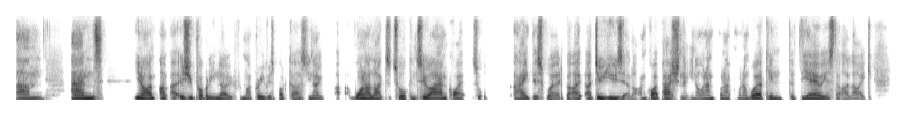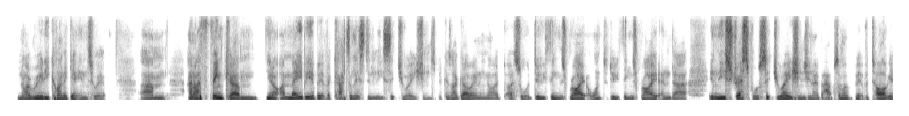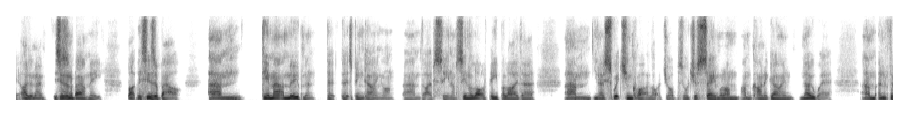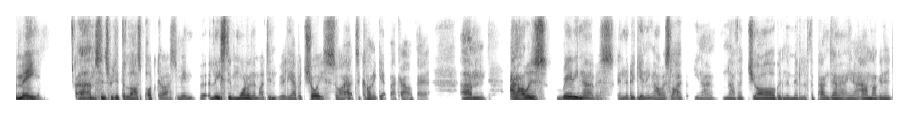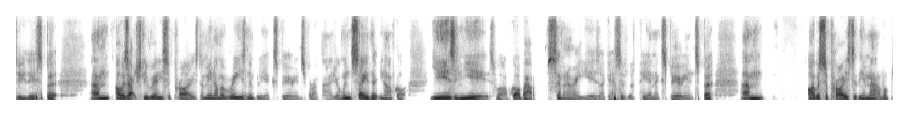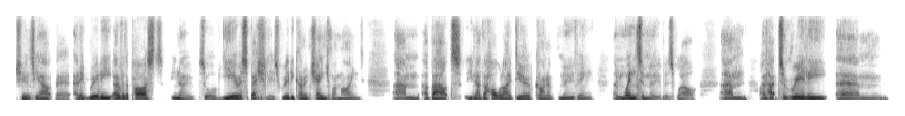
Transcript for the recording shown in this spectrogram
um, and you know I, I, as you probably know from my previous podcast you know one i like to talk and two i am quite sort of I hate this word, but I, I, do use it a lot. I'm quite passionate. You know, when I'm when I when I work in the, the areas that I like, you know, I really kind of get into it. Um, and I think, um, you know, I may be a bit of a catalyst in these situations because I go in, you know, I, I sort of do things right. I want to do things right. And uh, in these stressful situations, you know, perhaps I'm a bit of a target. I don't know. This isn't about me, but this is about um, the amount of movement that, that's been going on um, that I've seen. I've seen a lot of people either, um, you know, switching quite a lot of jobs or just saying, well, I'm, I'm kind of going nowhere. Um, and for me, um, since we did the last podcast. I mean, at least in one of them, I didn't really have a choice. So I had to kind of get back out there. And I was really nervous in the beginning. I was like, you know, another job in the middle of the pandemic. You know, how am I going to do this? But um, I was actually really surprised. I mean, I'm a reasonably experienced product manager. I wouldn't say that, you know, I've got years and years. Well, I've got about seven or eight years, I guess, of, of PM experience. But um, I was surprised at the amount of opportunity out there. And it really, over the past, you know, sort of year especially, it's really kind of changed my mind um, about, you know, the whole idea of kind of moving and when to move as well. Um, I've had to really um,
